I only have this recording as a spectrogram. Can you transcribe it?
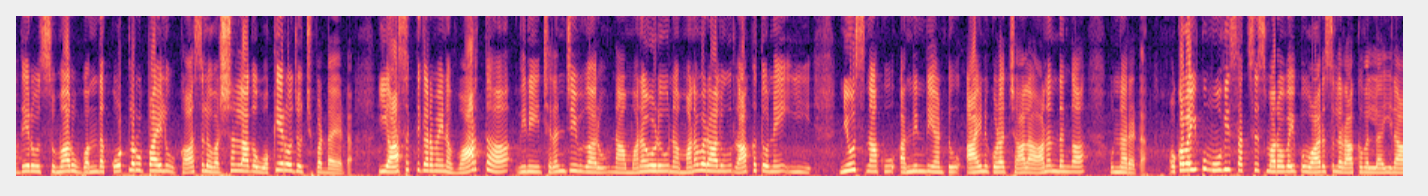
అదే రోజు సుమారు వంద కోట్ల రూపాయలు కాసుల వర్షంలాగా ఒకే రోజు వచ్చి పడ్డాయట. ఈ ఆసక్తికరమైన వార్త విని చిరంజీవి గారు నా మనవడు నా మనవరాలు రాకతోనే ఈ న్యూస్ నాకు అందింది అంటూ ఆయన కూడా చాలా ఆనందంగా ఉన్నారట. ఒకవైపు మూవీ సక్సెస్ మరోవైపు వారసుల రాక వల్ల ఇలా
